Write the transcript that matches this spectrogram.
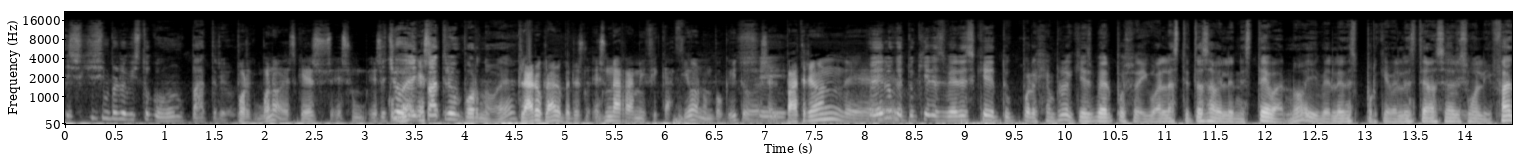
es que yo siempre lo he visto como un Patreon. Porque, bueno, es que es, es un. Es de hecho, como- hay Patreon porno, ¿eh? Claro, claro, pero es, es una ramificación un poquito. Es Sí. el Patreon de. Ahí lo que tú quieres ver es que tú, por ejemplo, le quieres ver pues igual las tetas a Belén Esteban, ¿no? Y Belén es porque Belén Esteban se hace un OnlyFans,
